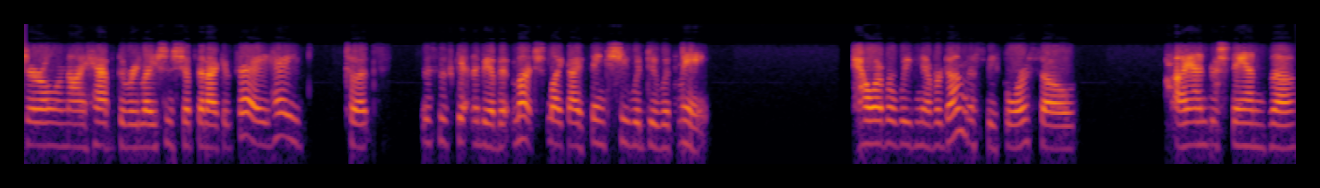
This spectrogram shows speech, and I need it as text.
Cheryl and I have the relationship that I could say, hey, Toots, this is getting to be a bit much, like I think she would do with me. However, we've never done this before, so I understand the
